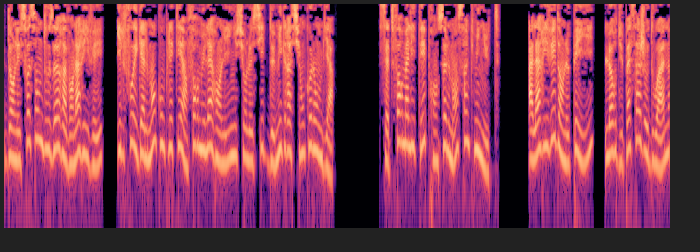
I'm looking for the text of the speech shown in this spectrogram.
Dans les 72 heures avant l'arrivée, il faut également compléter un formulaire en ligne sur le site de Migration Colombia. Cette formalité prend seulement 5 minutes. À l'arrivée dans le pays, lors du passage aux douanes,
